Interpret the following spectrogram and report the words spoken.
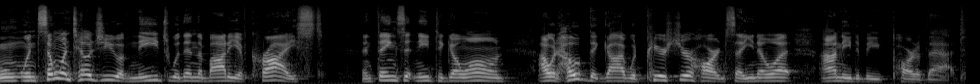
When, when someone tells you of needs within the body of Christ and things that need to go on, I would hope that God would pierce your heart and say, you know what? I need to be part of that.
